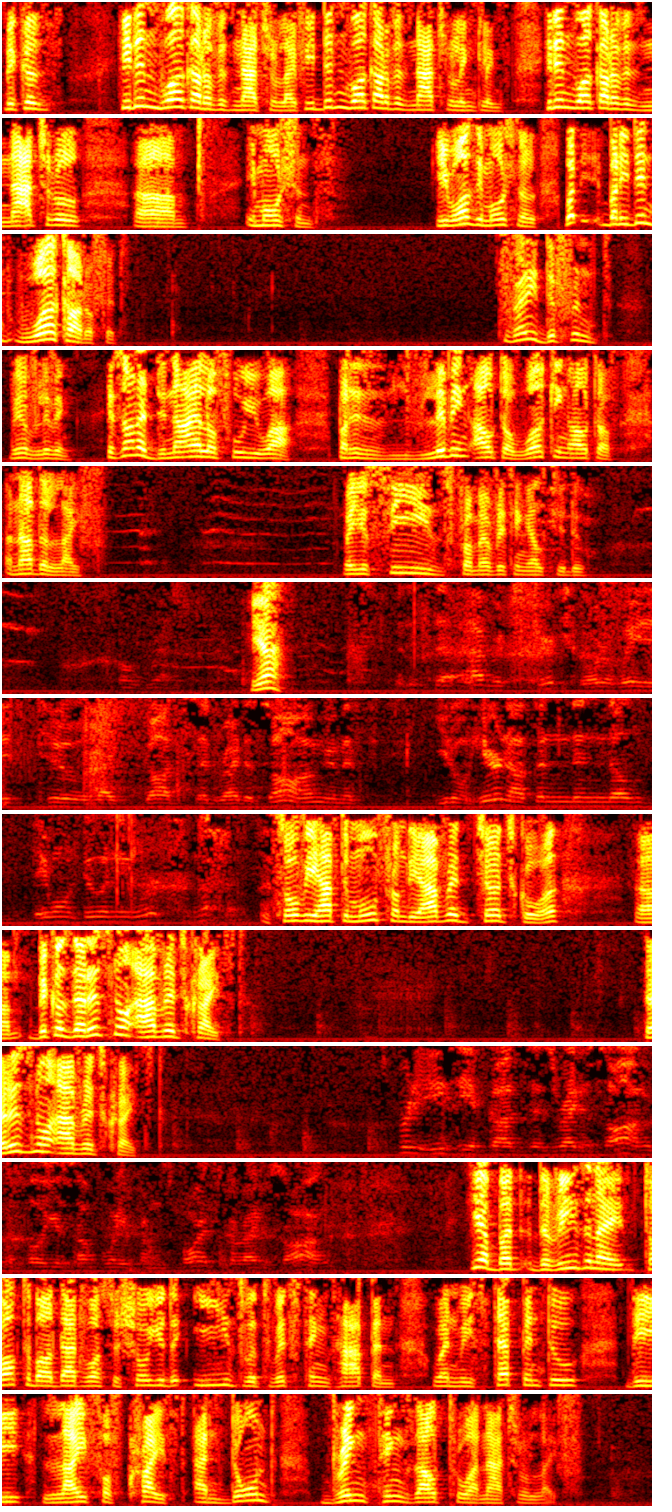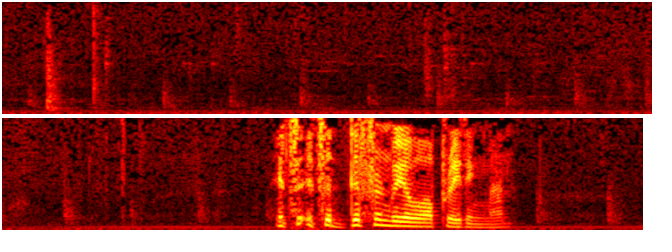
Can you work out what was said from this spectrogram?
Because he didn't work out of his natural life. He didn't work out of his natural inklings. He didn't work out of his natural um, emotions. He was emotional, but, but he didn't work out of it. It's a very different way of living. It's not a denial of who you are, but it is living out of, working out of another life where you cease from everything else you do. Yeah. But if the average churchgoer waited to, like God said, write a song, and if you don't hear nothing, then they'll, they won't do any works. So we have to move from the average churchgoer um, because there is no average Christ. There is no average Christ. Yeah, but the reason I talked about that was to show you the ease with which things happen when we step into the life of Christ and don't bring things out through our natural life. It's, it's a different way of operating, man.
